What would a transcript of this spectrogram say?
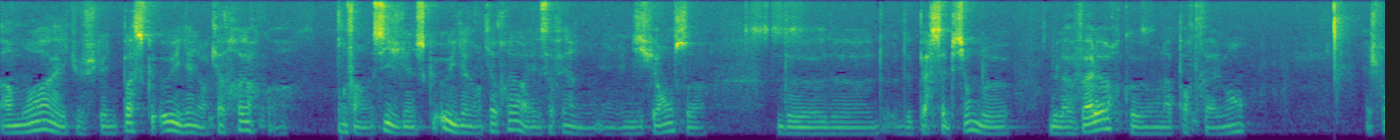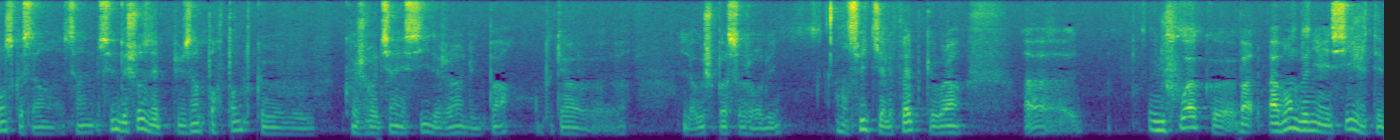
un mois et que je gagne pas ce que eux ils gagnent en 4 heures, quoi? Enfin, si, je gagne ce que eux ils gagnent en 4 heures et ça fait une, différence de, de, de perception de de la valeur qu'on apporte réellement. Et je pense que c'est une des choses les plus importantes que, que je retiens ici déjà, d'une part, en tout cas euh, là où je passe aujourd'hui. Ensuite, il y a le fait que voilà, euh, une fois que, bah, avant de venir ici, j'étais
